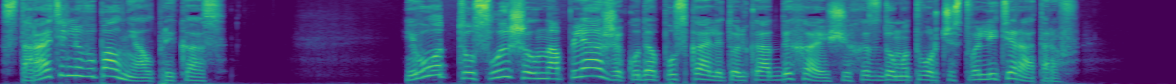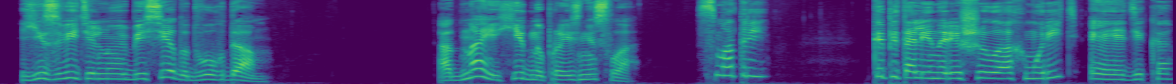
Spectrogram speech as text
Старательно выполнял приказ. И вот услышал на пляже, куда пускали только отдыхающих из Дома творчества литераторов, язвительную беседу двух дам. Одна ехидно произнесла «Смотри, Капитолина решила охмурить Эдика.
